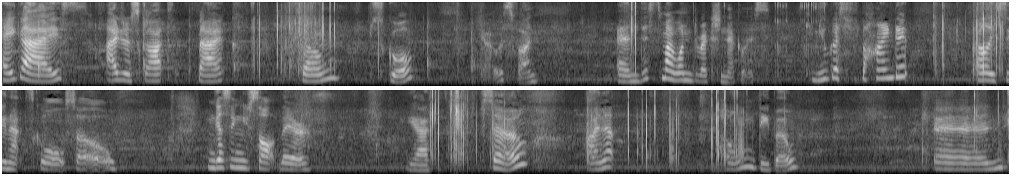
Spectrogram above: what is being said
Hey guys, I just got back from school. Yeah, it was fun. And this is my One Direction necklace. Can you guess who's behind it? Probably seen at school, so I'm guessing you saw it there. Yeah. So, I'm at Home Depot. And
